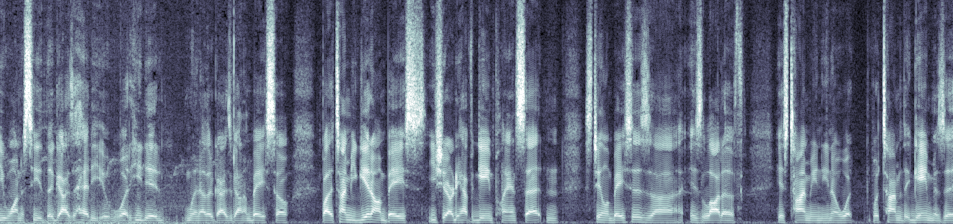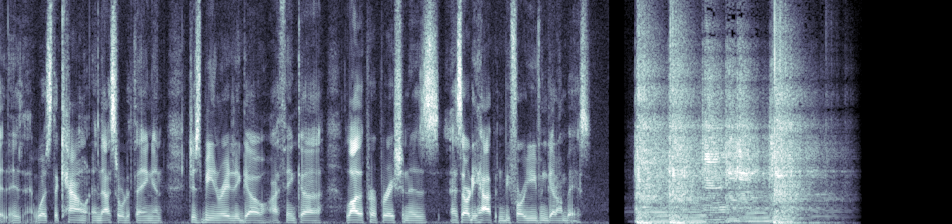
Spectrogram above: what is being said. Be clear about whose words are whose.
Speaker 1: you want to see the guys ahead of you, what he did when other guys got on base. So by the time you get on base, you should already have a game plan set, and stealing bases uh, is a lot of his timing. You know, what, what time of the game is it? Is, what's the count and that sort of thing, and just being ready to go. I think uh, a lot of the preparation is, has already happened before you even get on base.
